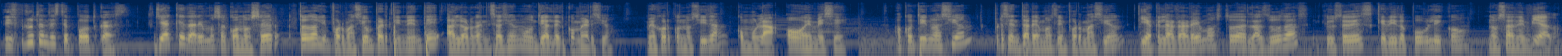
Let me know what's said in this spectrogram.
Disfruten de este podcast, ya que daremos a conocer toda la información pertinente a la Organización Mundial del Comercio, mejor conocida como la OMC. A continuación, presentaremos la información y aclararemos todas las dudas que ustedes, querido público, nos han enviado.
